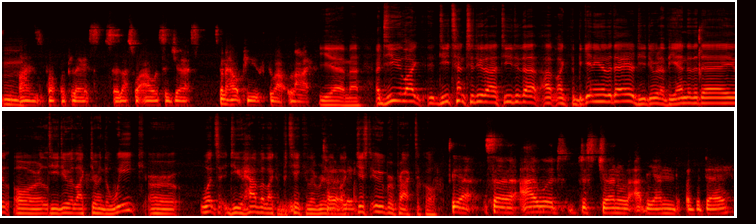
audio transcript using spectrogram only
mm. finds a proper place. So that's what I would suggest. It's going to help you throughout life. Yeah, man. Uh, do you like? Do you tend to do that? Do you do that at like the beginning of the day, or do you do it at the end of the day, or do you do it like during the week, or what's? Do you have a, like a particular rhythm, totally. like just uber practical? Yeah. So I would just journal at the end of the day.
